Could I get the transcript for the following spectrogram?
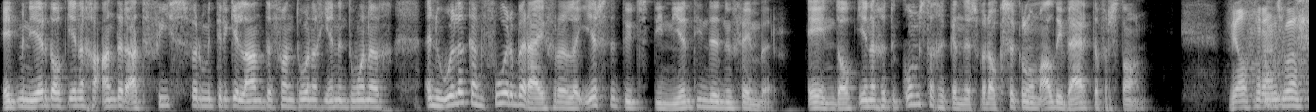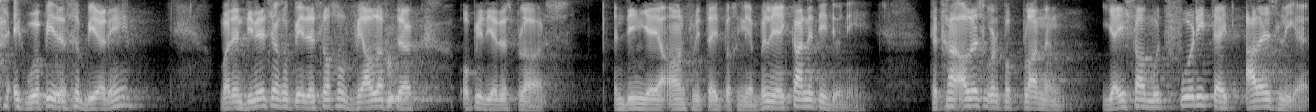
Het meneer dalk enige ander advies vir matrikulante van 2021 in hoe hulle kan voorberei vir hulle eerste toets die 19de November en dalk enige toekomstige kinders wat dalk sukkel om al die werk te verstaan? Wel François, ek hoop dit gebeur nie. Maar indien dit sou gebeur, dit sal geweldig druk op die leerders plaas. Indien jy 'n aan vir die tyd begin leer, wil jy kan dit nie doen nie. Dit gaan alles oor beplanning. Jy sal moet voor die tyd alles leer.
